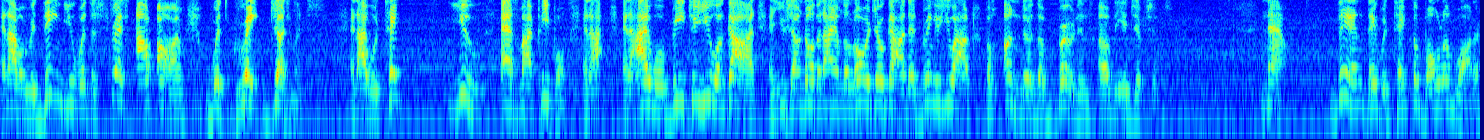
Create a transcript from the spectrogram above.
and I will redeem you with a stretched out arm with great judgments. And I will take you as my people, and I and I will be to you a God, and you shall know that I am the Lord your God that bringeth you out from under the burdens of the Egyptians. Now, then they would take the bowl of water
